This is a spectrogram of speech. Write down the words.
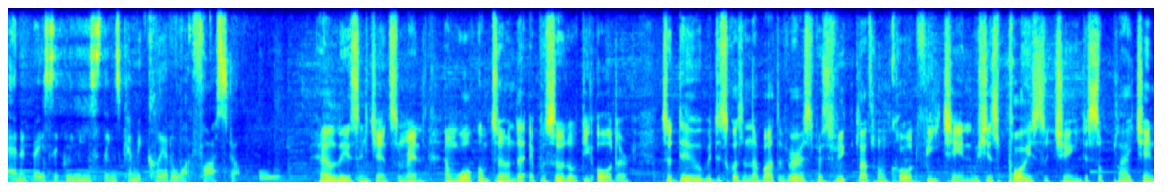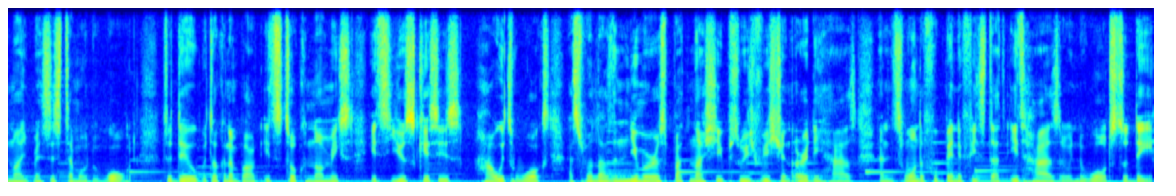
and it basically means things can be cleared a lot faster. Hello ladies and gentlemen and welcome to another episode of The Order. Today we'll be discussing about a very specific platform called VeChain which is poised to change the supply chain management system of the world. Today we'll be talking about its tokenomics, its use cases, how it works as well as the numerous partnerships which VeChain already has and its wonderful benefits that it has in the world today.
